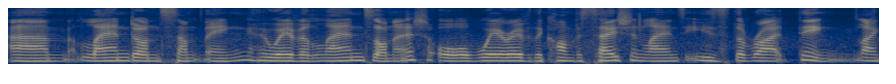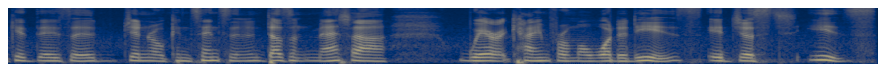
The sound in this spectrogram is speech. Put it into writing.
um, land on something, whoever lands on it or wherever the conversation lands is the right thing. Like it, there's a general consensus, and it doesn't matter where it came from or what it is, it just is.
